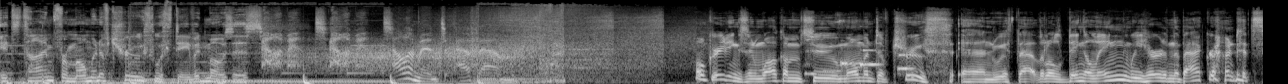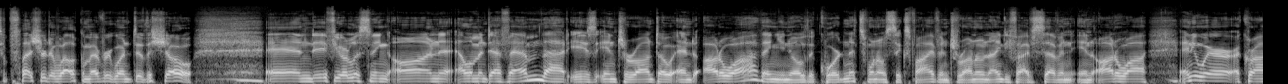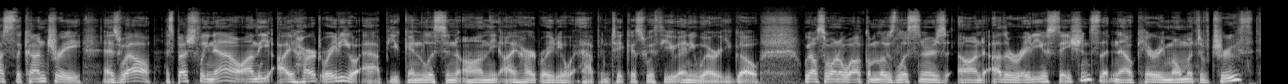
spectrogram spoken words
It's time for Moment of Truth with David Moses. Element, Element, Element FM. Well, greetings and welcome to Moment of Truth. And with that little ding a ling we heard in the background, it's a pleasure to welcome everyone to the show. And if you're listening on Element FM, that is in Toronto and Ottawa, then you know the coordinates 1065 in Toronto, 957 in Ottawa, anywhere across the country as well, especially now on the iHeartRadio app. You can listen on the iHeartRadio app and take us with you anywhere you go. We also want to welcome those listeners on other radio stations that now carry moment of truth.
